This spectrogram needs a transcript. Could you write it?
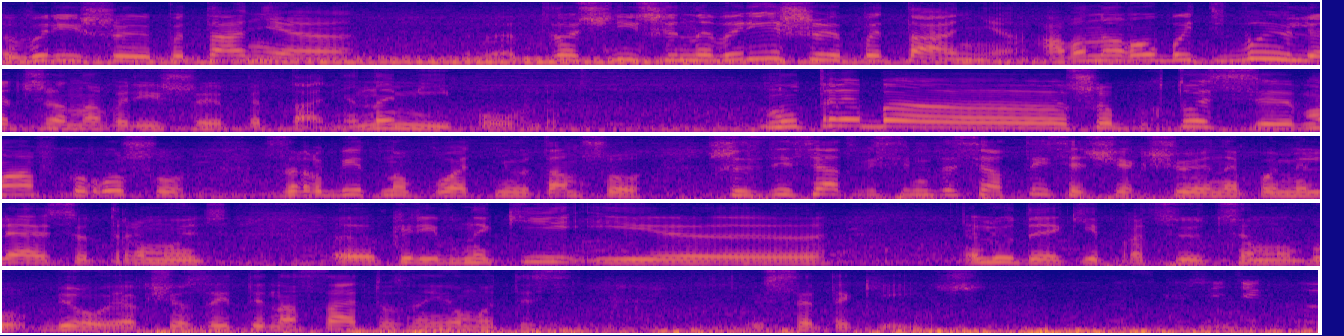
вирішує питання, точніше, не вирішує питання, а вона робить вигляд, що вона вирішує питання, на мій погляд. Ну, треба, щоб хтось мав хорошу заробітну платню. Там що, 60-80 тисяч, якщо я не помиляюсь, отримують е, керівники і е, люди, які працюють в цьому бюро. Якщо зайти на сайт, ознайомитись і все таке інше. Скажіть, як е,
